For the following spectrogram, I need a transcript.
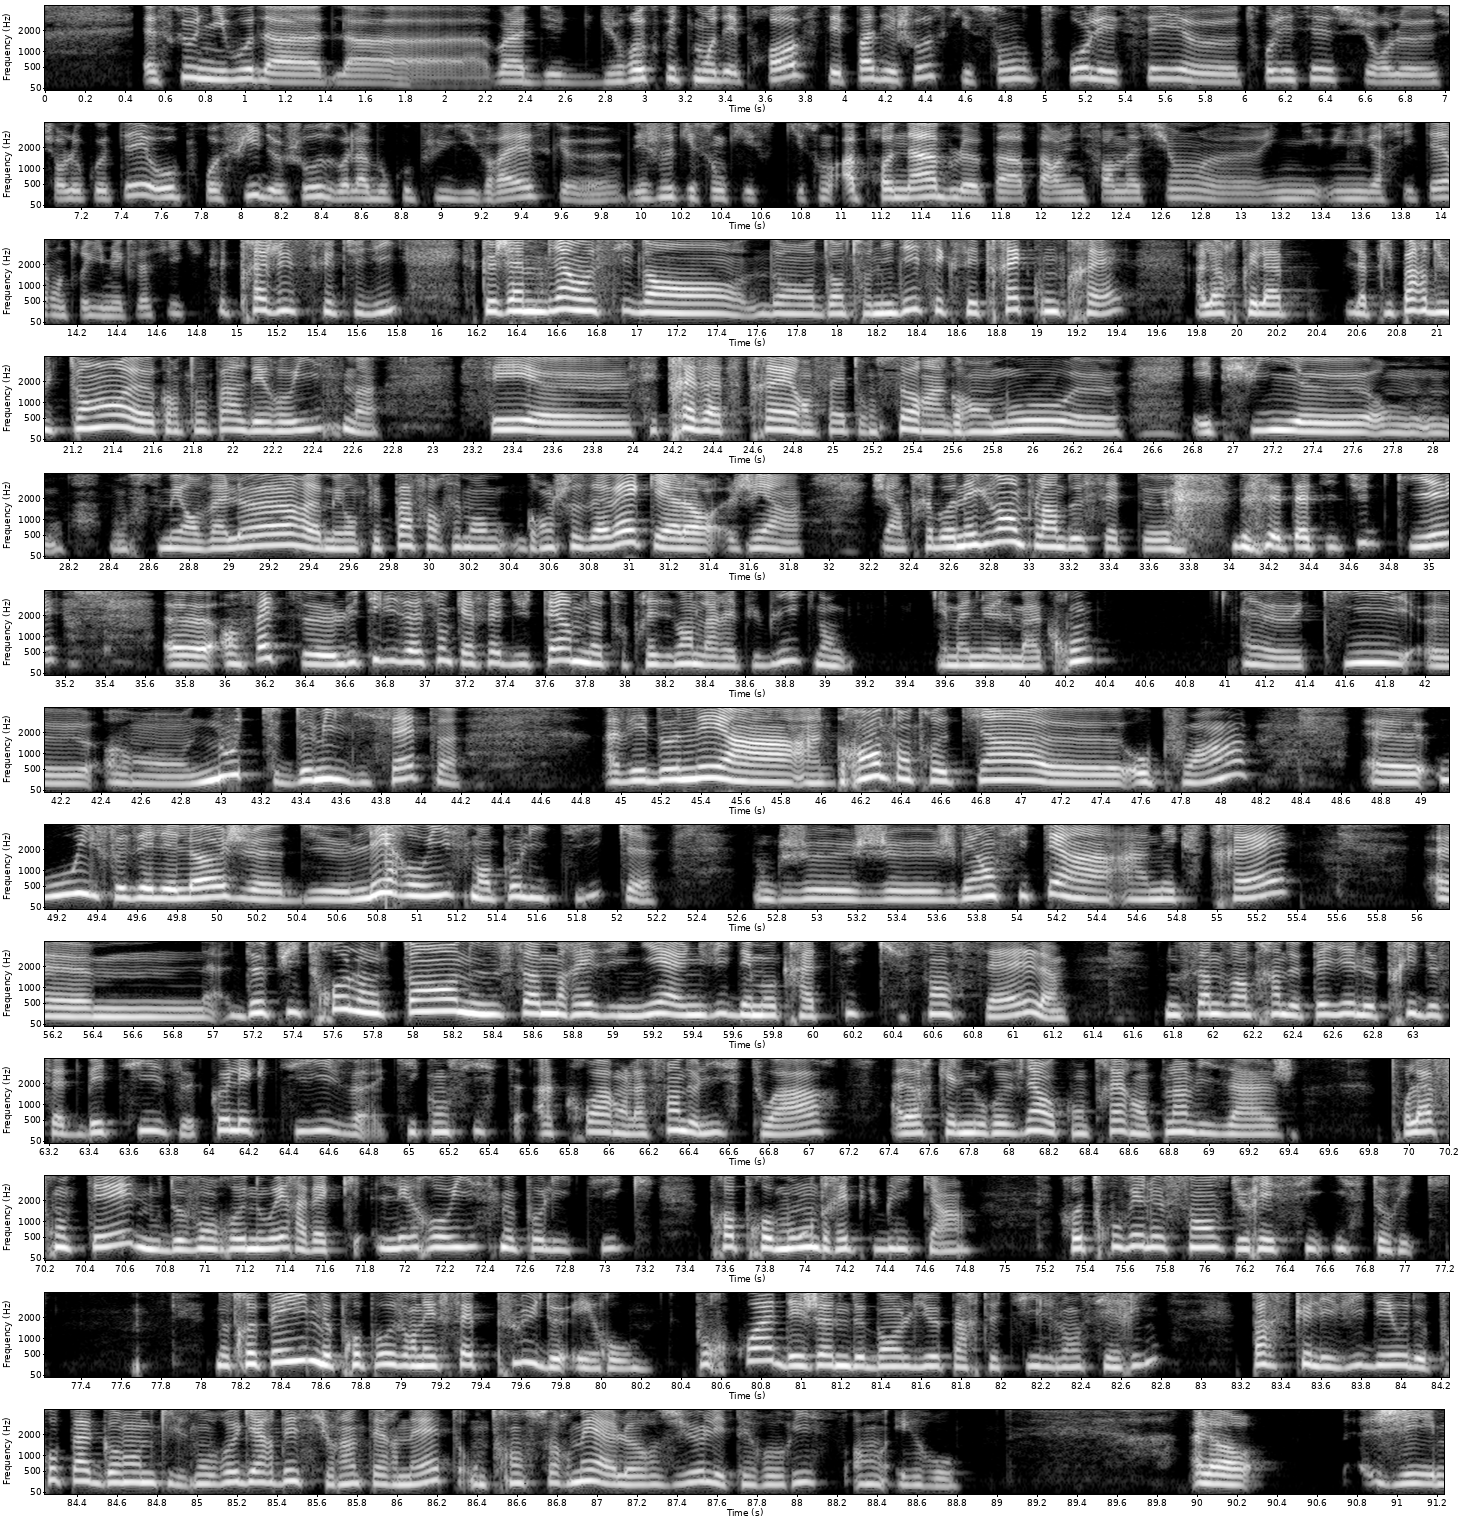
Est-ce que au niveau de la, de la voilà du, du recrutement des profs, c'est pas des choses qui sont trop laissées trop laissées sur le sur le côté au profit de choses voilà beaucoup plus livresques, euh, des choses qui sont qui, sont apprenables par par une formation euh, universitaire entre guillemets classique. C'est très juste ce que tu dis. Ce que j'aime bien aussi dans dans, dans ton idée, c'est que c'est très concret, alors que la la plupart du temps, euh, quand on parle d'héroïsme, c'est euh, c'est très abstrait en fait. On sort un grand mot euh, et puis on, on, se met en valeur, mais on fait pas forcément grand chose avec. Et alors j'ai un j'ai un très bon exemple hein, de cette de cette attitude qui est en fait l'utilisation qu'a faite du terme notre président de la République, donc Emmanuel Macron, qui en août 2017 avait donné un, un grand entretien au Point euh, où il faisait l'éloge de l'héroïsme en politique. Donc je, je, je vais en citer un, un extrait. Euh, depuis trop longtemps, nous nous sommes résignés à une vie démocratique sans sel. Nous sommes en train de payer le prix de cette bêtise collective qui consiste à croire en la fin de l'histoire, alors qu'elle nous revient au contraire en plein visage. Pour l'affronter, nous devons renouer avec l'héroïsme politique propre au monde républicain, retrouver le sens du récit historique. Notre pays ne propose en effet plus de héros. Pourquoi des jeunes de banlieue partent-ils en Syrie? Parce que les vidéos de propagande qu'ils ont regardées sur Internet ont transformé à leurs yeux les terroristes en héros. Alors, j'ai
